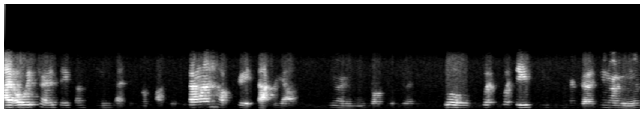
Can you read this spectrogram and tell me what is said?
I always try to say something that is more positive because I want to help create that reality. You know what I mean? Girls will be like, well, what what days do you think are good? You know what I mean?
